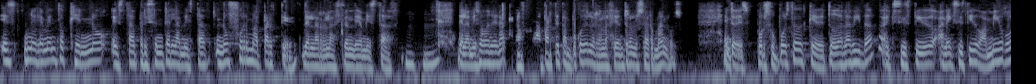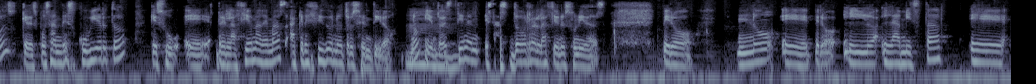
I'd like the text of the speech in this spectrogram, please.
es un elemento que no está presente en la amistad, no forma parte de la relación de amistad. De la misma manera que no forma parte tampoco de la relación entre los hermanos. Entonces, por supuesto que de toda la vida ha existido, han existido amigos que después han descubierto que su eh, relación además ha crecido en otro sentido, ¿no? Y entonces tienen esas dos relaciones unidas. Pero no, eh, pero la, la amistad, eh,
